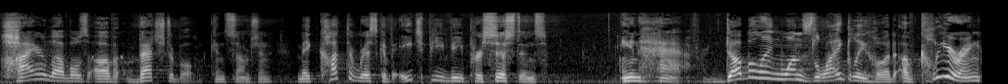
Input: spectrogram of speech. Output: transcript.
Higher levels of vegetable consumption may cut the risk of HPV persistence in half, doubling one's likelihood of clearing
